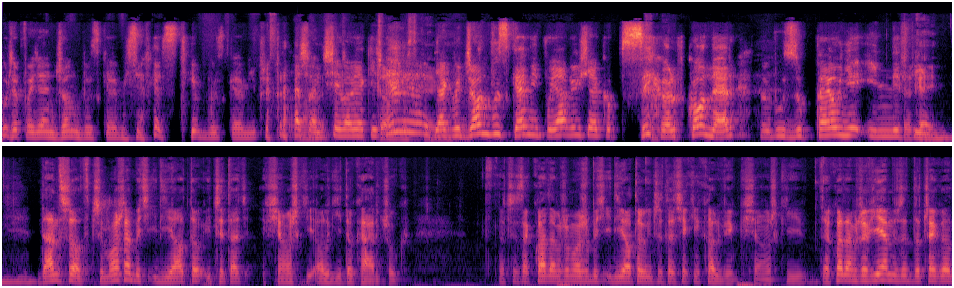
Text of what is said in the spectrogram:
Kurczę, powiedziałem John Buscemi zamiast Steve Buscemi, przepraszam, dzisiaj mam jakieś... John. Jakby John Buscemi pojawił się jako psychol w Conner, to by był zupełnie inny Okej. film. Dan Shot, czy można być idiotą i czytać książki Olgi Tokarczuk? Znaczy, zakładam, że może być idiotą i czytać jakiekolwiek książki. Zakładam, że wiem, że do czego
